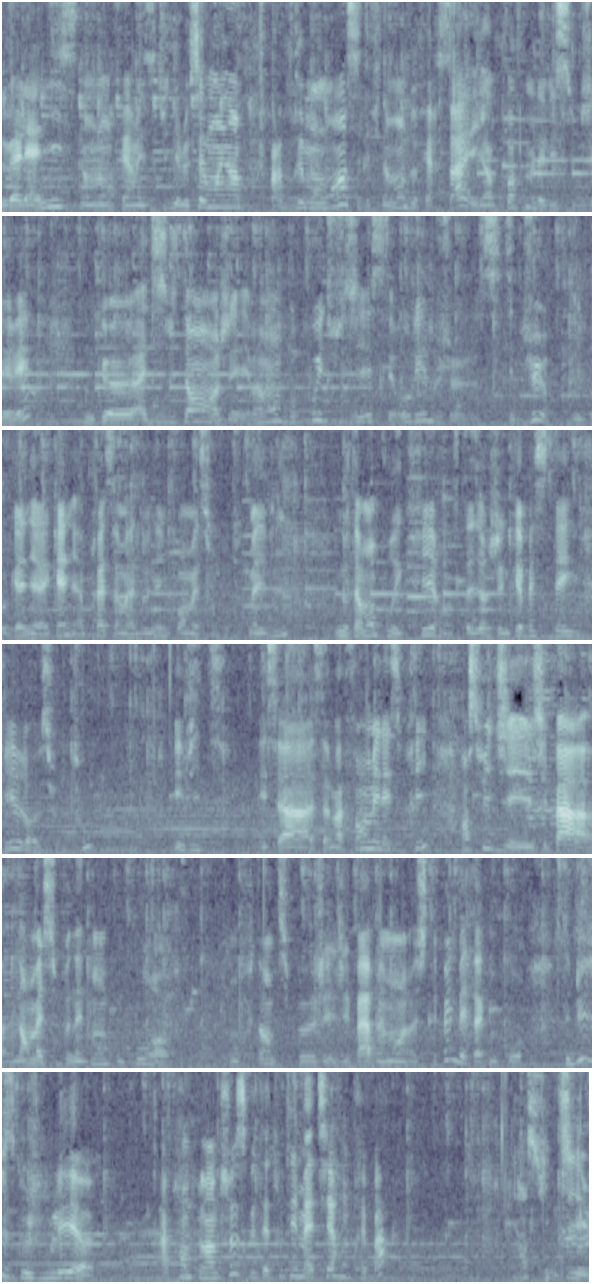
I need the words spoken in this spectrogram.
devais aller à Nice normalement faire mes études et le seul moyen pour que je parte vraiment loin c'était finalement de faire ça et un prof me l'avait suggéré donc euh, à 18 ans j'ai vraiment beaucoup étudié c'était horrible c'était dur l'hypocagne et la cagne après ça m'a donné une formation pour toute ma vie notamment pour écrire. C'est-à-dire que j'ai une capacité à écrire euh, sur tout et vite. Et ça m'a formé l'esprit. Ensuite, j'ai pas, euh, normal sup honnêtement, concours, je m'en foutais un petit peu. J'ai pas vraiment, j'étais pas une bête à concours. C'était plus parce que je voulais apprendre plein de choses, que tu as toutes les matières en prépa. Ensuite, j'ai eu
